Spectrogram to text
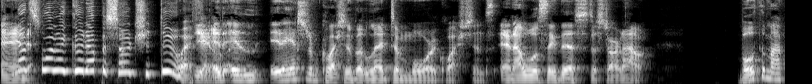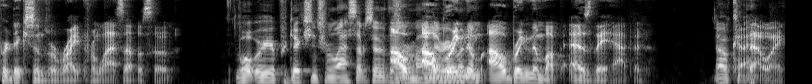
And That's what a good episode should do, I feel yeah, it, like. it it answered some questions, but led to more questions. And I will say this to start out: both of my predictions were right from last episode. What were your predictions from last episode? I'll, I'll bring them. I'll bring them up as they happen. Okay. That way.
